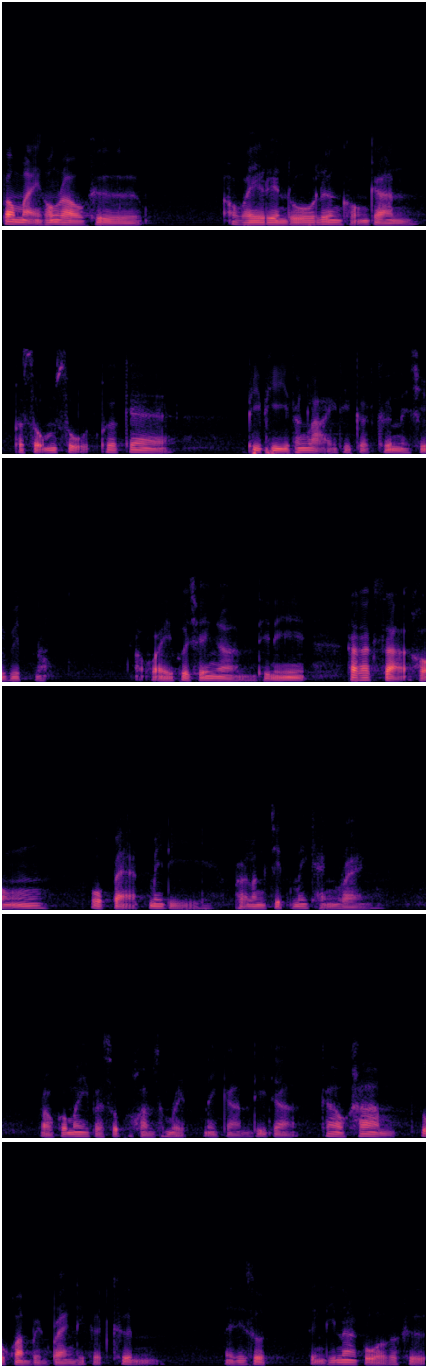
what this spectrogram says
เป้าหมายของเราคือเอาไว้เรียนรู้เรื่องของการผสมสูตรเพื่อแก้ พีพีทั้งหลายที่เกิดขึ้นในชีวิตเนาะเอาไว้เพื่อใช้งาน ทีนี้ถ้าทักษะของโอแปดไม่ดี พลังจิตไม่แข็งแรง เราก็ไม่ประสบความสำเร็จในการที่จะก้าวข้ามทุกความเปลี่ยนแปลงที่เกิดขึ้น ในที่สุดสิ่งที่น่ากลัวก็คือ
